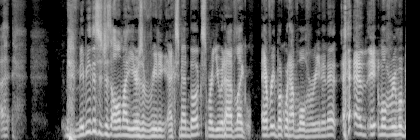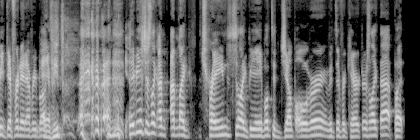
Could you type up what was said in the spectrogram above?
I maybe this is just all my years of reading X Men books, where you would have like every book would have Wolverine in it, and it, Wolverine would be different in every book. And every, Maybe it's just like I'm I'm like trained to like be able to jump over with different characters like that. But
